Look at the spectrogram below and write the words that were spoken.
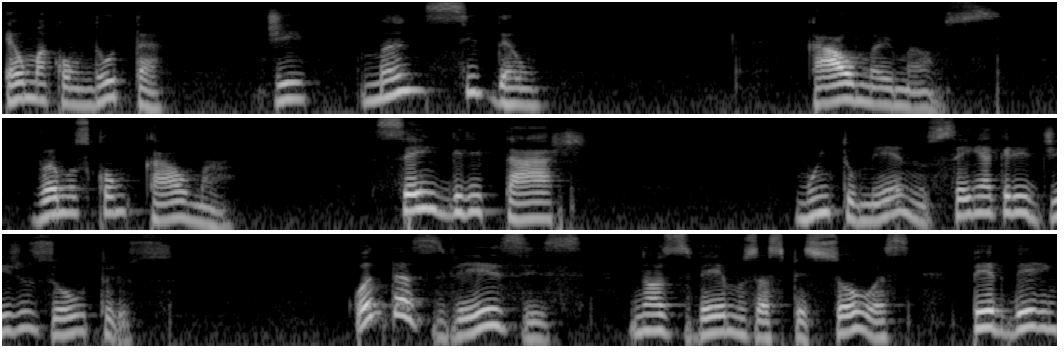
é uma conduta de mansidão. Calma, irmãos, vamos com calma, sem gritar muito menos sem agredir os outros. Quantas vezes nós vemos as pessoas perderem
